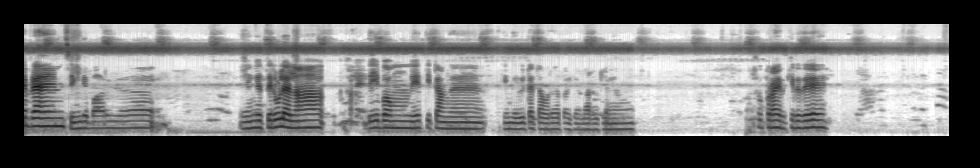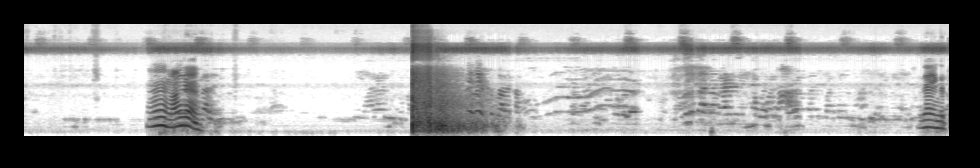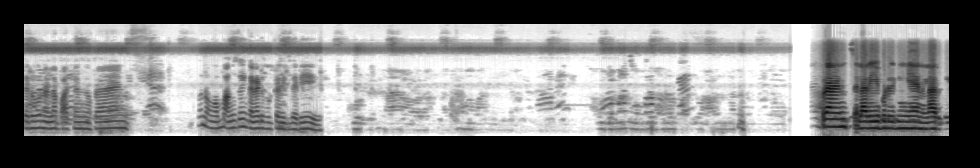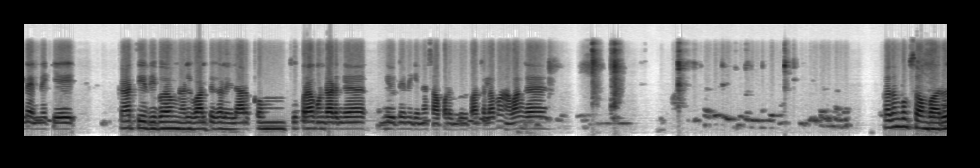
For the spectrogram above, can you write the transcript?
Hi friends இங்கே பாருங்கள் எங்கள் திருவிழாலாம் தீபம் ஏற்றிட்டாங்க எங்கள் வீட்டை தவிர பாக்கி எல்லார் வீட்லேயும். சூப்பராக இருக்கிறது. ம் வாங்க. இதான் எங்கள் தெருவு நல்லா பார்த்துங்க ஃப்ரெண்ட்ஸ் உங்கள் அம்மா அங்கேயும் கண்ணாடி போட்டு நிற்குதடி ஃப்ரெண்ட்ஸ் எல்லாரும் எப்படி இருக்கீங்க? நல்லா இருக்கீங்களா இன்னைக்கு? கார்த்திகை தீபம் நல்வாழ்த்துகள் எல்லாருக்கும். சூப்பராக கொண்டாடுங்க. எங்கள் வீட்டில் இன்னைக்கு என்ன சாப்பாடுங்கிறது பார்க்கலாமா? வாங்க. கதம்பம் சாம்பார்.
